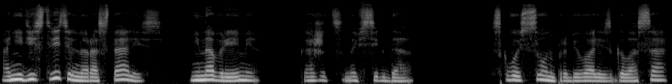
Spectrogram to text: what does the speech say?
Они действительно расстались, не на время, кажется, навсегда. Сквозь сон пробивались голоса,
